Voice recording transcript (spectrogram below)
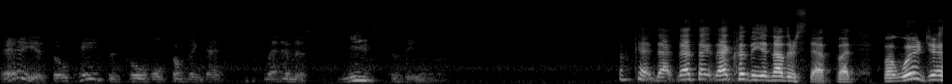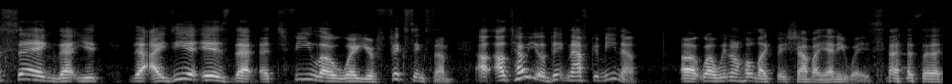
hey, it's okay to tovel something that Le'emis needs to be Okay, that, that that that could be another step, but but we're just saying that you. The idea is that a tefillah where you're fixing some. I'll, I'll tell you a big nafkamina. Uh, well, we don't hold like Beis Shammai anyways. so,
